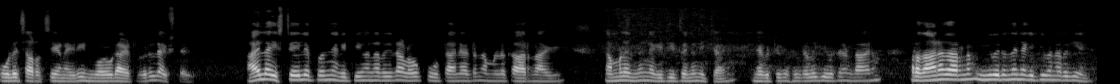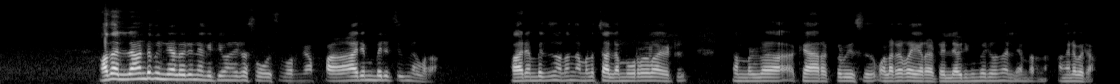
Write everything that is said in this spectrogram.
കൂടുതൽ ചർച്ച ചെയ്യണമെങ്കിൽ ഇൻവോൾവ് ആയിട്ടുള്ള ഒരു ലൈഫ് സ്റ്റൈൽ ആ ലൈഫ് സ്റ്റൈലിൽ എപ്പോഴും നെഗറ്റീവ് എനർജിയുടെ അളവ് കൂട്ടാനായിട്ട് നമ്മൾ കാരണമായി. നമ്മളെന്നും നെഗറ്റീവ് തന്നെ നിൽക്കാനും നെഗറ്റീവ് റിസൾട്ടുകൾ ജീവിതത്തിൽ ഉണ്ടാകാനും പ്രധാന കാരണം ഈ വരുന്ന നെഗറ്റീവ് എനർജി തന്നെ. അതല്ലാണ്ട് പിന്നെയുള്ള ഒരു നെഗറ്റീവ് ആയിട്ടുള്ള സോഴ്സ് എന്ന് പറഞ്ഞാൽ പാരമ്പര്യത്തിൽ നിന്നുള്ളതാണ് പാരമ്പര്യത്തിൽ എന്ന് പറഞ്ഞാൽ നമ്മൾ തലമുറകളായിട്ട് നമ്മളുടെ ക്യാരക്ടർ ബേസ് വളരെ റയറായിട്ട് എല്ലാവർക്കും വരുമെന്നല്ല ഞാൻ പറഞ്ഞു. അങ്ങനെ വരാം.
